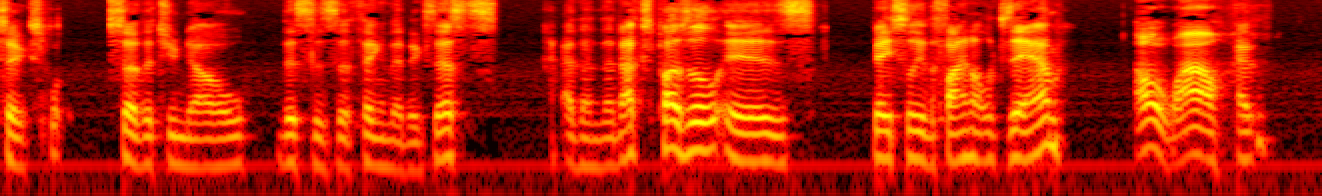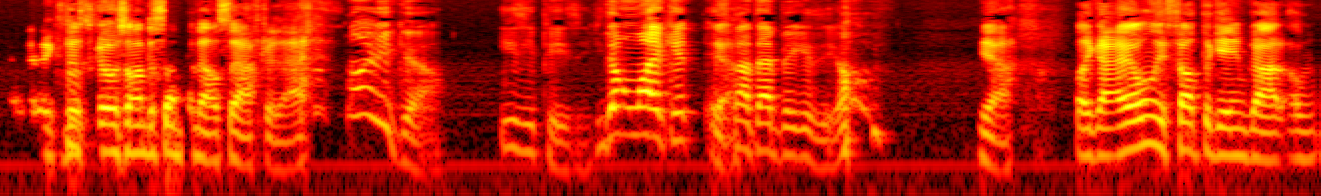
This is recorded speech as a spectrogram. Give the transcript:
to expl- so that you know this is a thing that exists. And then the next puzzle is basically the final exam. Oh wow. and it just goes on to something else after that There you go. Easy peasy. If you don't like it, it's Yeah. not that big a deal. Yeah. Like I only felt the game got a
